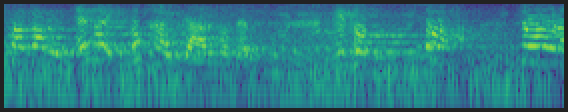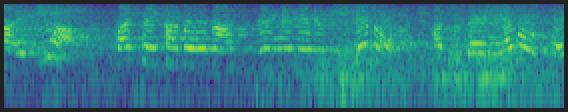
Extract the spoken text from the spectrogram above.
さざるを得ないと書いてあるのです理想としては将来には再生可能な自然エネルギーでの発電への転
